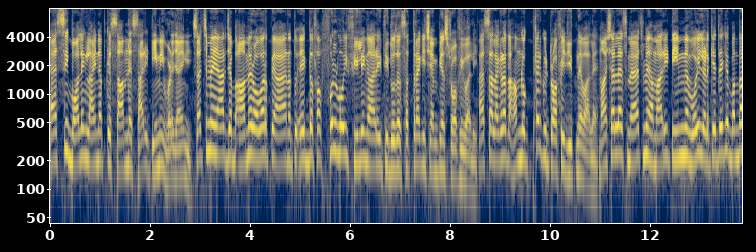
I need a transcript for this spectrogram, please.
ऐसी बॉलिंग लाइनअप के सामने सारी टीमें बढ़ जाएँगी। सच में यार, जब आमिर ओवर पे आया ना तो एक दफ़ा फुल वही फीलिंग आ रही थी 2017 की चैंपियंस ट्रॉफी वाली। ऐसा लग रहा था हम लोग फिर कोई ट्रॉफी जीतने वाले हैं। माशाल्लाह, इस मैच में हमारी टीम में वही लड़के थे कि बंदा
